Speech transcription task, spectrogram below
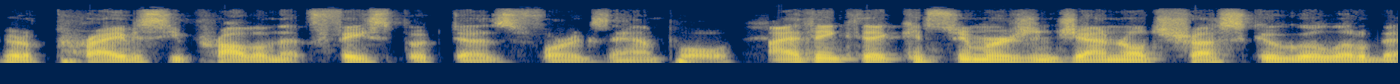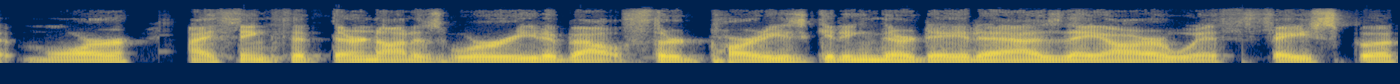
sort of privacy problem that Facebook does. For example, I think that consumers in general trust Google a little bit more. I think that they're not as worried about third parties getting their data as they are with Facebook.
